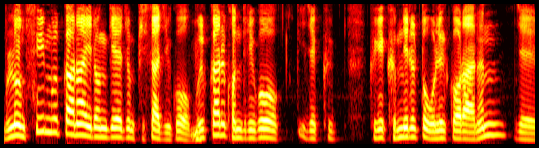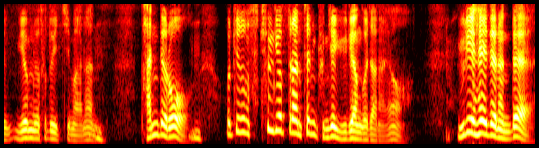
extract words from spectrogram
물론 수입 물가나 이런 게 좀 비싸지고 물가를 건드리고 이제 그 그게 금리를 또 올릴 거라는 이제 위험 요소도 있지만은 반대로 어쨌든 수출 기업들한테는 굉장히 유리한 거잖아요. 유리해야 되는데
